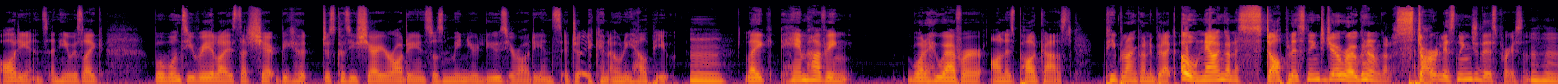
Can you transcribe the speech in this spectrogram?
audience," and he was like. Well, once you realize that share because just because you share your audience doesn't mean you lose your audience. It, it can only help you. Mm. Like him having what whoever on his podcast, people aren't going to be like, oh, now I'm going to stop listening to Joe Rogan and I'm going to start listening to this person. Mm-hmm.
